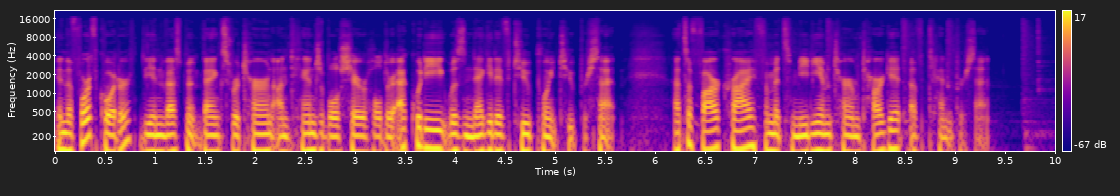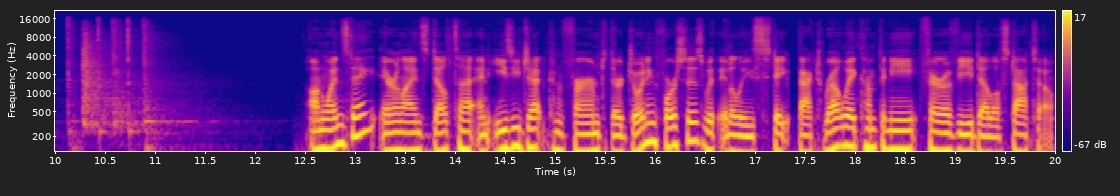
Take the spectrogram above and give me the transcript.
In the fourth quarter, the investment bank's return on tangible shareholder equity was negative 2.2%. That's a far cry from its medium term target of 10%. On Wednesday, airlines Delta and EasyJet confirmed they're joining forces with Italy's state backed railway company Ferrovie dello Stato.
